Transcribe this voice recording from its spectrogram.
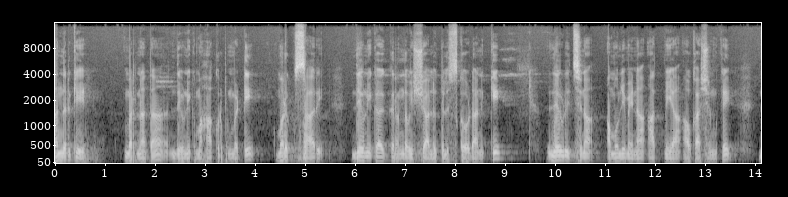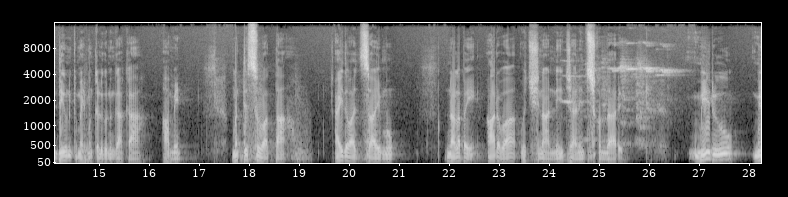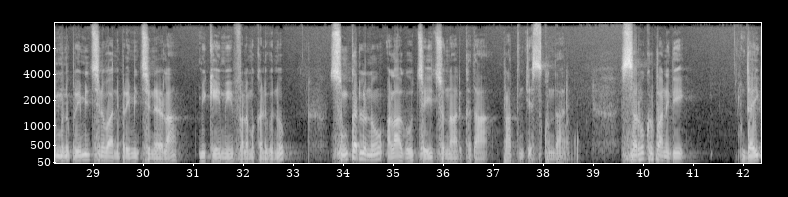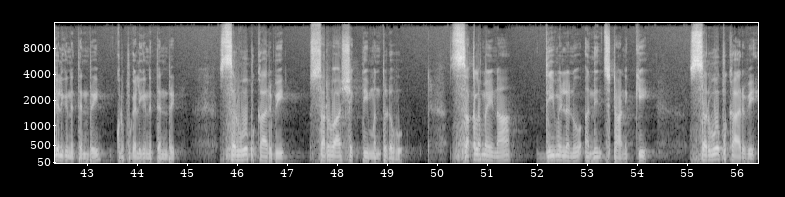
అందరికీ మరణాత దేవుని యొక్క మహాకృపను బట్టి మరొకసారి దేవుని యొక్క గ్రంథ విషయాలు తెలుసుకోవడానికి దేవుడు ఇచ్చిన అమూల్యమైన ఆత్మీయ అవకాశంకై దేవునికి మహిమ కలుగును గాక ఆమెన్ వార్త ఐదవ అధ్యాయము నలభై ఆరవ వచనాన్ని ధ్యానించుకుందారు. మీరు మిమ్మల్ని ప్రేమించిన వారిని ప్రేమించినలా మీకేమి ఫలము కలుగును? సుంకర్లను అలాగూ చేయుచున్నారు కదా ప్రార్థన చేసుకుందారు. సర్వకృపానిది దయగలిగిన తండ్రి కృప కలిగిన తండ్రి సర్వోపకారివి సర్వశక్తిమంతుడవు. సకలమైన దీవెనలను అందించటానికి సర్వోపకారివి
